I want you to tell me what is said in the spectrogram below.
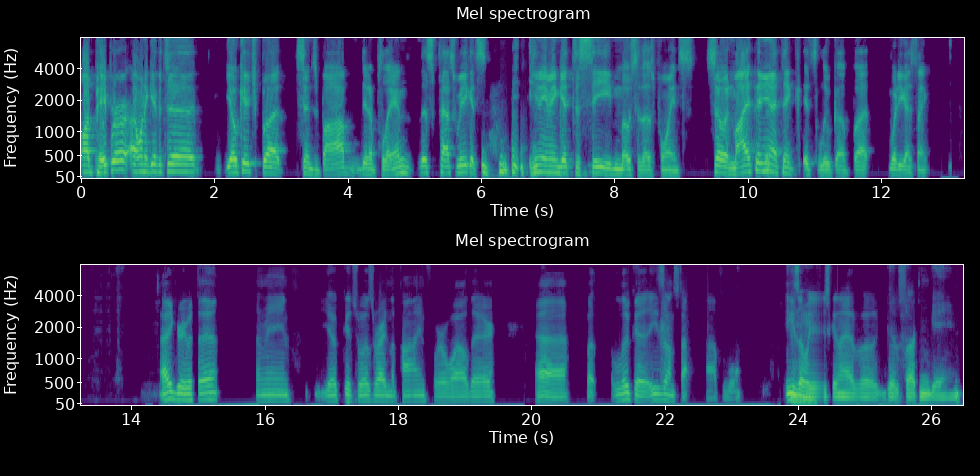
On paper, I want to give it to Jokic, but since Bob didn't play him this past week, it's he didn't even get to see most of those points. So, in my opinion, I think it's Luka. But what do you guys think? I agree with that. I mean, Jokic was riding the pine for a while there, uh, but Luka, he's unstoppable. He's Mhm. always gonna have a good fucking game,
